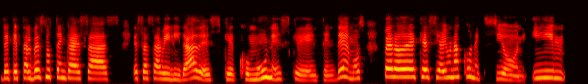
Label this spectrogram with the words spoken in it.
de que tal vez no tenga esas, esas habilidades que, comunes que entendemos, pero de que si hay una conexión y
